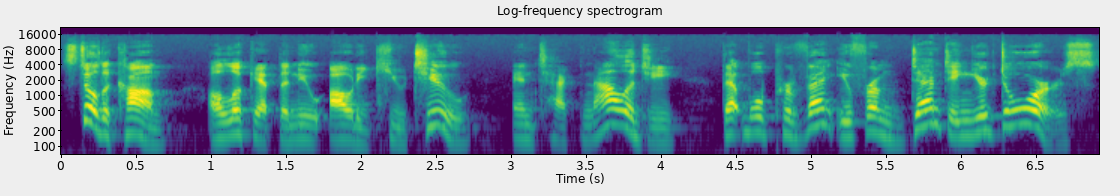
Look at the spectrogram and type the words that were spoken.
Still to come, I'll look at the new Audi Q2 and technology that will prevent you from denting your doors.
